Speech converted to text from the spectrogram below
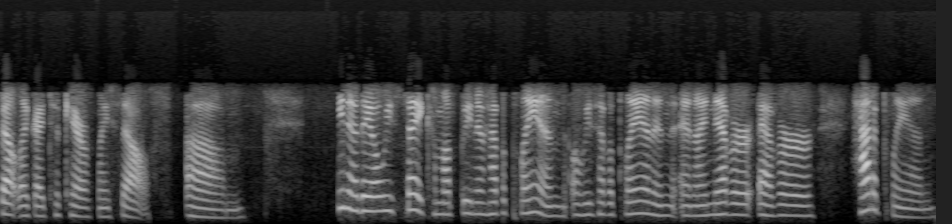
felt like I took care of myself. Um, you know, they always say, "Come up, you know, have a plan. Always have a plan." And and I never ever had a plan.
